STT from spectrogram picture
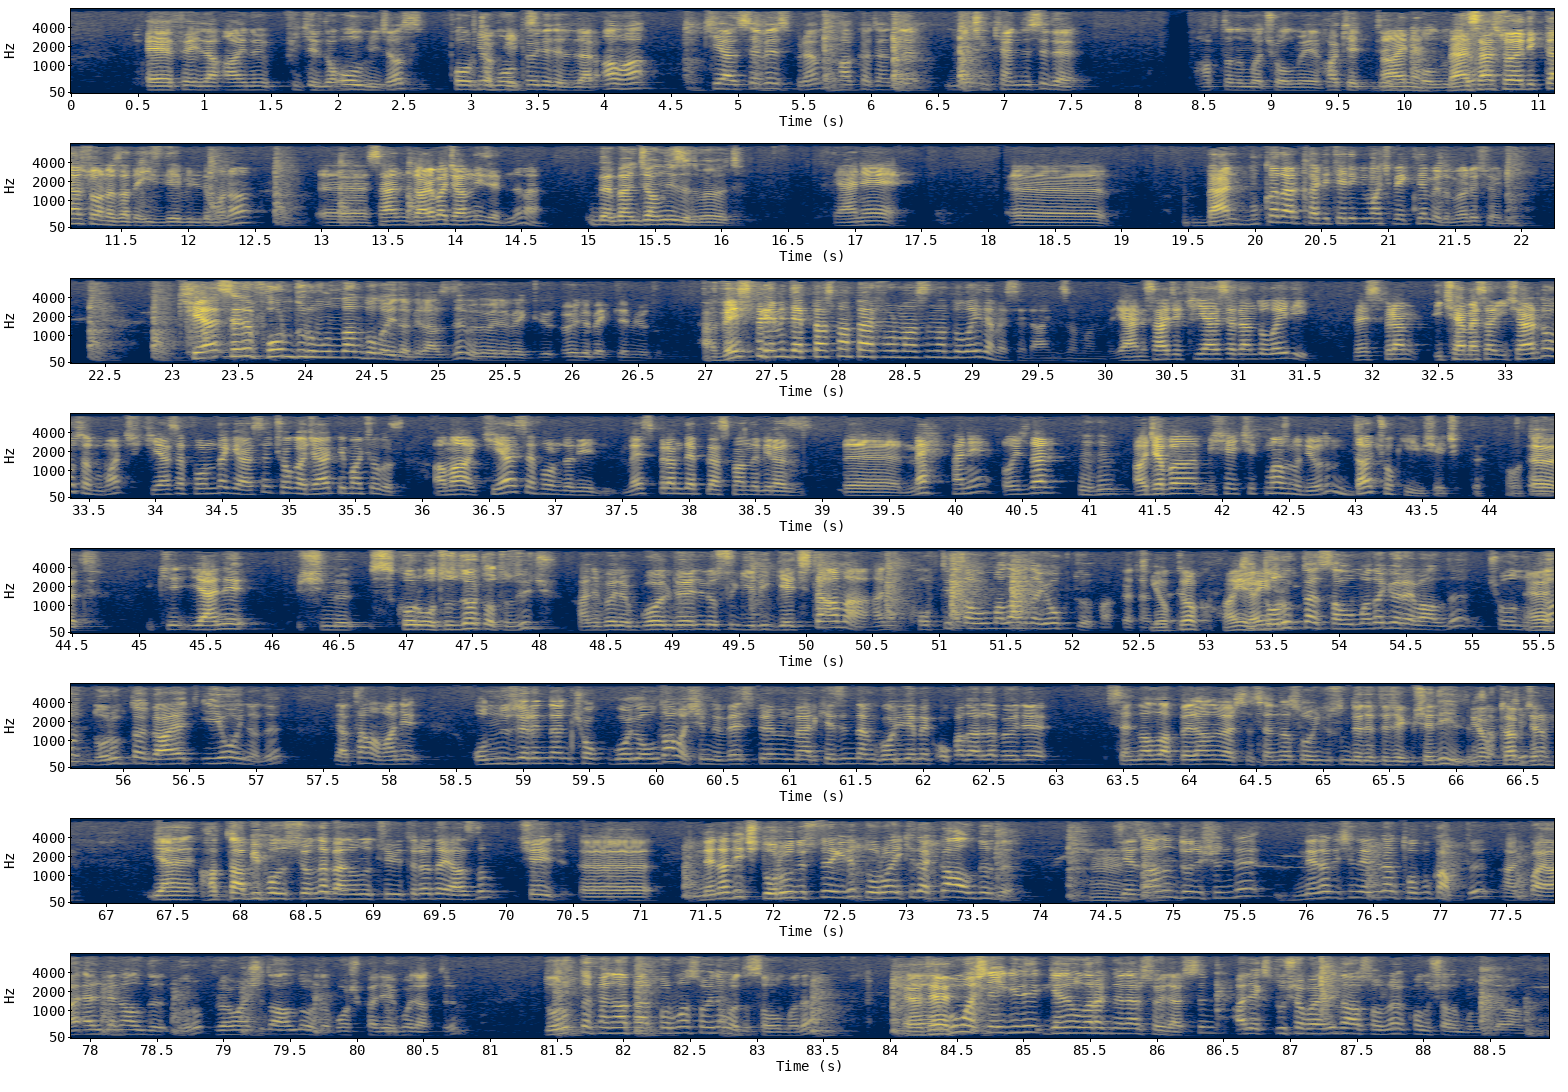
EF ile aynı fikirde olmayacağız. Porto Yok, Montpellier dediler ama Kielse West Brom hakikaten de maçın kendisi de haftanın maçı olmayı hak etti. Aynen. oldukça. Ben sen söyledikten sonra zaten izleyebildim onu. Ee, sen galiba canlı izledin değil mi? Ve ben canlı izledim evet. Yani e, ben bu kadar kaliteli bir maç beklemiyordum öyle söyleyeyim. Kielse'nin form durumundan dolayı da biraz değil mi? Öyle bekliyor, öyle beklemiyordum. Ha, West Brom'in deplasman performansından dolayı da mesela aynı zamanda. Yani sadece Kielse'den dolayı değil. West Brom içe mesela içeride olsa bu maç Kielse formda gelse çok acayip bir maç olur. Ama Kielse formda değil. West Brom deplasmanda biraz e, meh hani. O yüzden Hı hı. acaba bir şey çıkmaz mı diyordum. Daha çok iyi bir şey çıktı ortaya. Evet. Ki, yani şimdi skor 34-33. Hani böyle gol düellosu gibi geçti ama hani kofti savunmalar da yoktu hakikaten. Yok yok. Hayır Ki hayır. Doruk da savunmada görev aldı çoğunlukla. Evet. Doruk da gayet iyi oynadı. Ya tamam hani onun üzerinden çok gol oldu ama şimdi West Brom'un merkezinden gol yemek o kadar da böyle senin Allah belanı versin sen nasıl oyuncusun dedirtecek bir şey değildi. Yok tabii ki. canım. Yani hatta bir pozisyonda ben onu Twitter'a da yazdım. Şey, e, Nenadic Doruk'un üstüne gidip Doruk'a 2 dakika aldırdı. Hmm. Cezanın dönüşünde Nenadic'in elinden topu kaptı. Hani bayağı elden aldı Doruk. Rövanşı da aldı orada boş kaleye gol attırıp. Doruk da fena performans oynamadı savunmada. Evet Ee, evet. Bu maçla ilgili genel olarak neler söylersin? Alex Duşabay'ı daha sonra konuşalım bunun devamını.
